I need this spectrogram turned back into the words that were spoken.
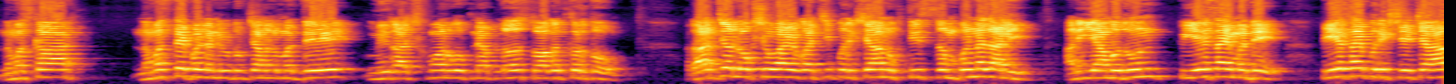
नमस्कार. नमस्ते फलटण युट्यूब चॅनलमध्ये मी राजकुमार गोपने आपलं स्वागत करतो. राज्य लोकसेवा आयोगाची परीक्षा नुकतीच संपन्न झाली आणि यामधून पीएसआयमध्ये पीएसआय परीक्षेच्या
